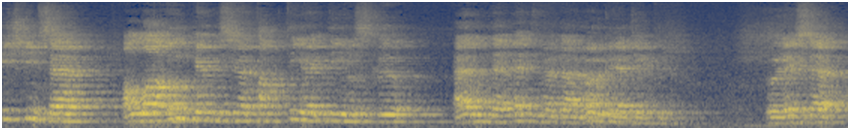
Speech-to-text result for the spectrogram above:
Hiç kimse Allah'ın kendisine takdir ettiği rızkı elde etmeden ölmeyecektir. Öyleyse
